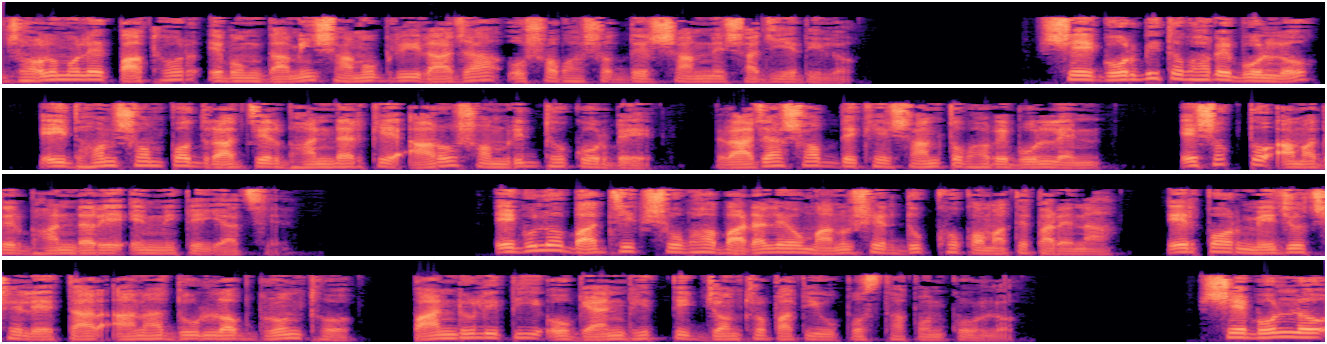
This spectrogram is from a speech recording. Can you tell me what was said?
ঝলমলে পাথর এবং দামি সামগ্রী রাজা ও সভাসদদের সামনে সাজিয়ে দিল। সে গর্বিতভাবে বলল, এই ধনসম্পদ রাজ্যের ভাণ্ডারকে আরও সমৃদ্ধ করবে। রাজা সব দেখে শান্তভাবে বললেন, এসব তো আমাদের ভাণ্ডারে এমনিতেই আছে। এগুলো বাহ্যিক শোভা বাড়ালেও মানুষের দুঃখ কমাতে পারে না। এরপর মেজ ছেলে তার আনা দুর্লভ গ্রন্থ, পাণ্ডুলিপি ও জ্ঞানভিত্তিক যন্ত্রপাতি উপস্থাপন করল। সে বলল,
